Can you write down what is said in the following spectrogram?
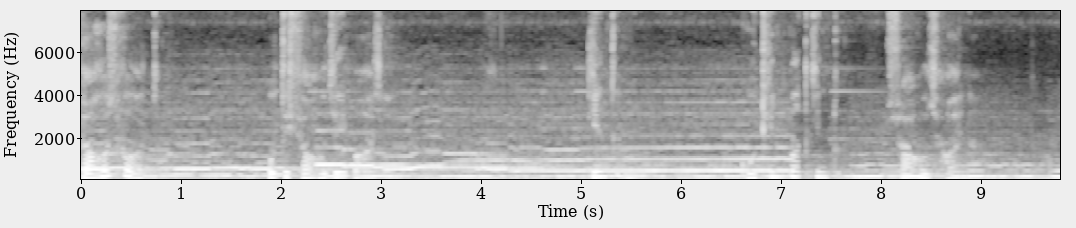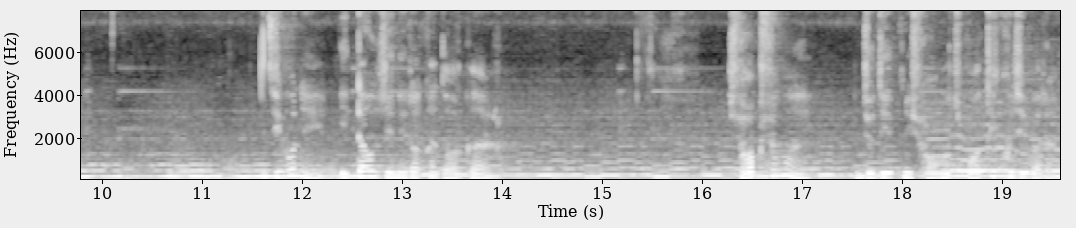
সহজ পথ অতি সহজেই পাওয়া যায়। কিন্তু কঠিন পথ কিন্তু সহজ হয় না। জীবনে এটাও জেনে রাখা দরকার সব সময় যদি আপনি সহজ পথই খুঁজে বেড়ান,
